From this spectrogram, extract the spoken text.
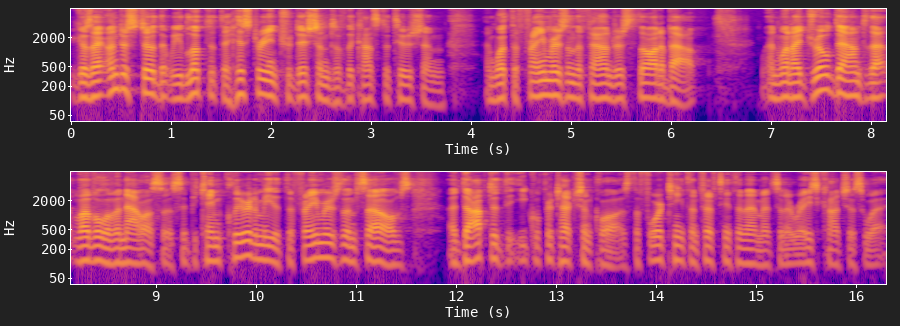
Because I understood that we looked at the history and traditions of the Constitution and what the framers and the founders thought about. And when I drilled down to that level of analysis, it became clear to me that the framers themselves adopted the Equal Protection Clause, the 14th and 15th Amendments, in a race conscious way.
